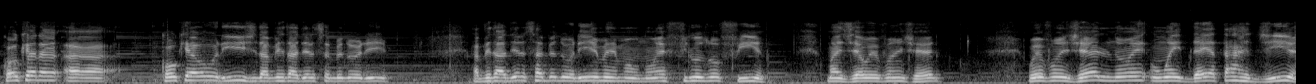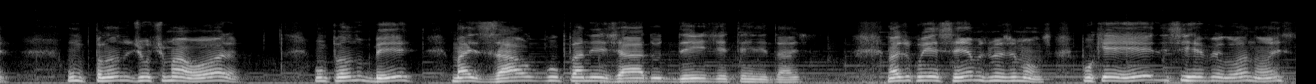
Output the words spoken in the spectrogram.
Qual que era a, qual que é a origem da verdadeira sabedoria? A verdadeira sabedoria, meu irmão, não é filosofia, mas é o evangelho. O evangelho não é uma ideia tardia, um plano de última hora, um plano B, mas algo planejado desde a eternidade. Nós o conhecemos, meus irmãos, porque ele se revelou a nós.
